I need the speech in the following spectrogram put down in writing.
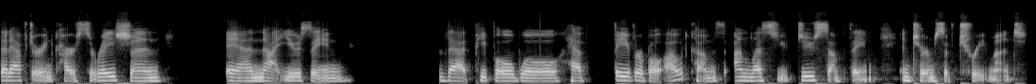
that after incarceration and not using that people will have favorable outcomes unless you do something in terms of treatment.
